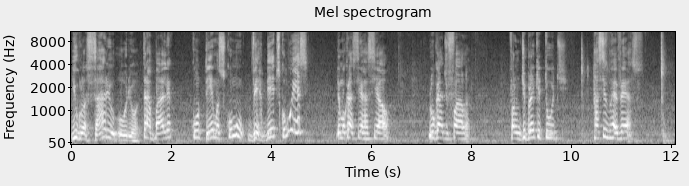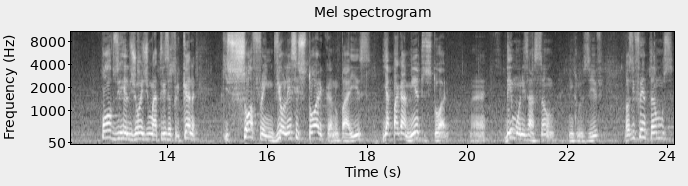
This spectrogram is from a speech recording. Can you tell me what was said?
E o glossário, Orion, trabalha com temas como verbetes como esse. Democracia racial, lugar de fala, falando de branquitude, racismo reverso, povos e religiões de matriz africana que sofrem violência histórica no país e apagamento histórico, né? demonização, inclusive. Nós enfrentamos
